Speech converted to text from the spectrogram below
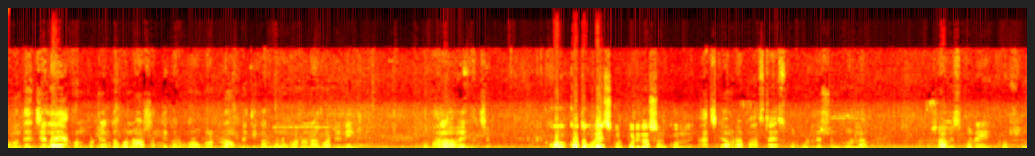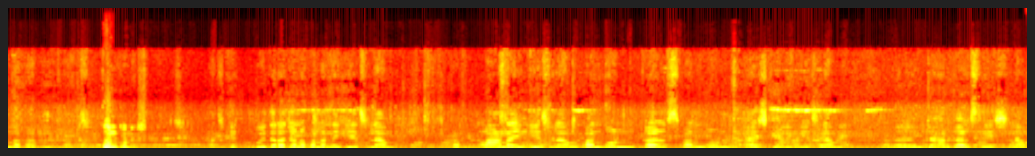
আমাদের জেলায় এখন পর্যন্ত কোনো অশান্তিকর কোনো ঘটনা অপ্রীতিকর কোনো ঘটনা ঘটেনি। খুব ভালোভাবেই হচ্ছে। কতগুলো স্কুল পরিদর্শন করলেন? আজকে আমরা পাঁচটা স্কুল পরিদর্শন করলাম। সব স্কুলেই খুব সুন্দরভাবে পরীক্ষা হচ্ছে। কোন কোন স্কুল? আজকে বৈদারা জনকল্যাণে গিয়েছিলাম মারনাই গিয়েছিলাম বানবল গার্লস বানবল হাই স্কুলে গিয়েছিলাম ইটাহার গার্লসে এসেছিলাম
